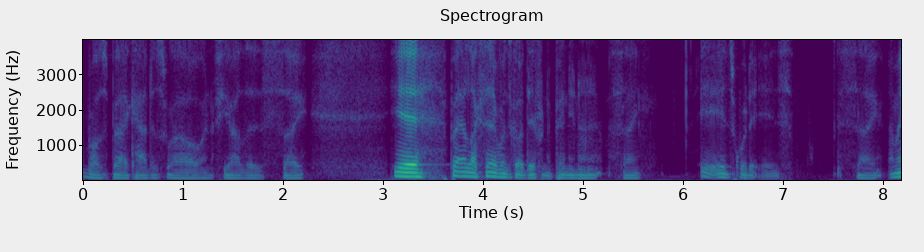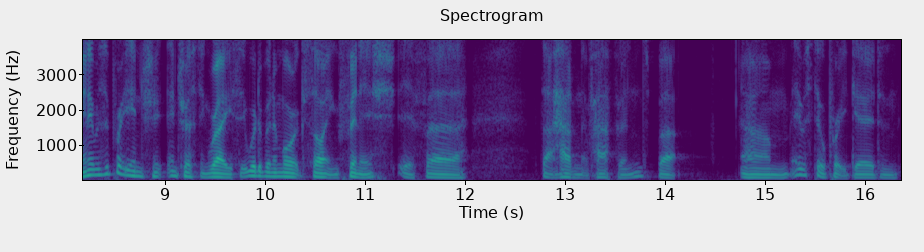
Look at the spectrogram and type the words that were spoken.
Rosberg had as well, and a few others. So yeah, but like I said, everyone's got a different opinion on it. So it is what it is. So, I mean, it was a pretty in- interesting race. It would have been a more exciting finish if uh, that hadn't have happened, but um, it was still pretty good. And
